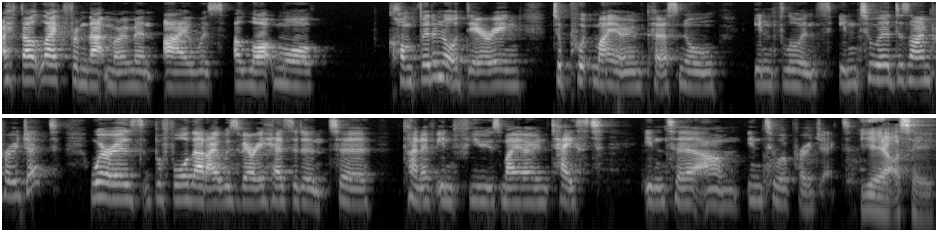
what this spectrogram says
i felt like from that moment i was a lot more confident or daring to put my own personal influence into a design project. Whereas before that, I was very hesitant to kind of infuse my own taste into um, into a project. Yeah, I see.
